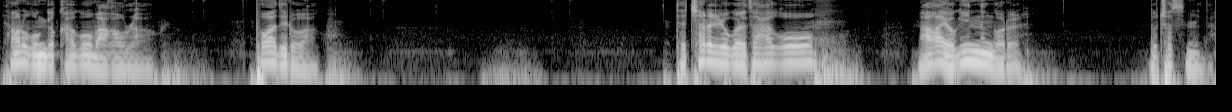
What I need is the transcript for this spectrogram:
상으로 공격하고 마가 올라가고요. 포가 뒤로 가고 대차를 요구해서 하고 마가 여기 있는 거를 놓쳤습니다.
